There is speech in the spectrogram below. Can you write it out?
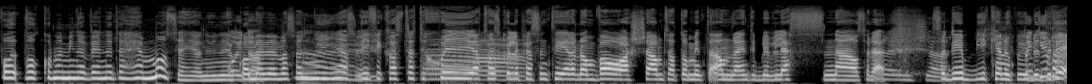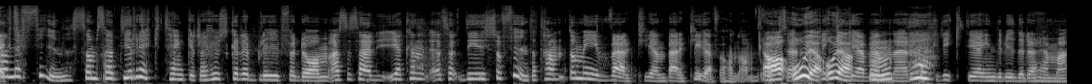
vad, vad kommer mina vänner där hemma att säga nu när jag kommer med massa nya? Så vi fick ha strategi att han skulle presentera dem varsamt så att de inte, andra inte blev ledsna och sådär. Nej. Så det gick han upp och Men gjorde gud vad direkt. han är fin. Som så direkt tänker så här, hur ska det bli för dem? Alltså så här, jag kan, alltså, det är så fint att han, de är verkligen verkliga för honom. Ja, och så här, oh ja, riktiga oh ja. Mm. vänner och riktiga individer där hemma.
